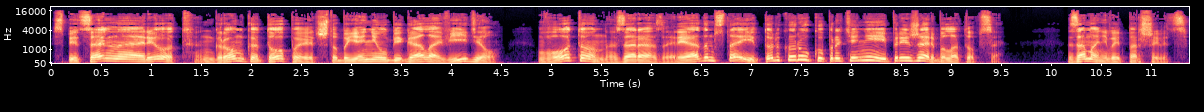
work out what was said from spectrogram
Специально орет, громко топает, чтобы я не убегал, а видел. Вот он, зараза, рядом стоит, только руку протяни и прижарь болотопса. Заманивает паршивец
